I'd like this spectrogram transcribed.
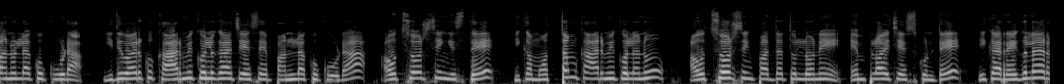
పనులకు కూడా ఇది వరకు కార్మికులుగా చేసే పనులకు కూడా అవుట్సోర్సింగ్ ఇస్తే ఇక మొత్తం కార్మికులను అవుట్సోర్సింగ్ పద్ధతుల్లోనే ఎంప్లాయ్ చేసుకుంటే ఇక రెగ్యులర్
